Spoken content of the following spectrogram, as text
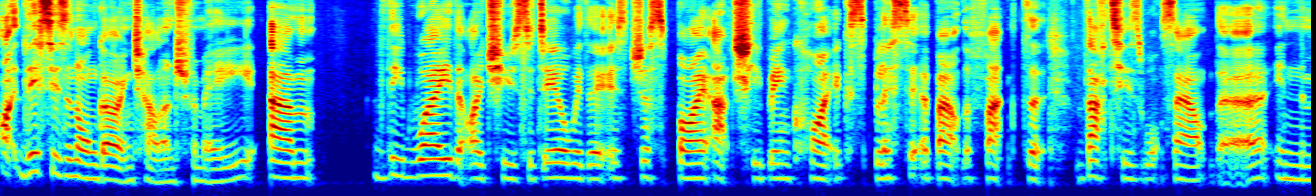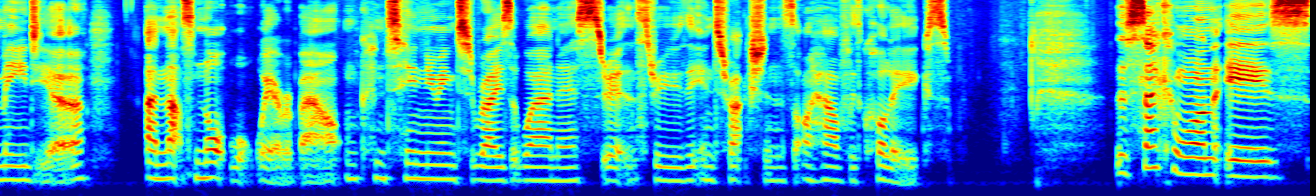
I, this is an ongoing challenge for me. Um, the way that I choose to deal with it is just by actually being quite explicit about the fact that that is what's out there in the media and that's not what we're about and continuing to raise awareness through, through the interactions that I have with colleagues. The second one is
